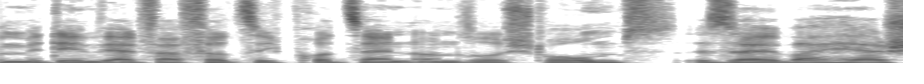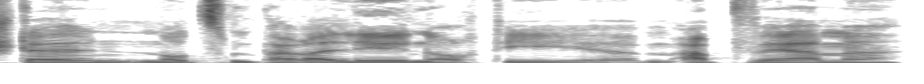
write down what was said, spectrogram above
mit dem wir etwa 40 Prozent unseres Stroms selber herstellen, nutzen parallel noch die ähm, Abwärme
